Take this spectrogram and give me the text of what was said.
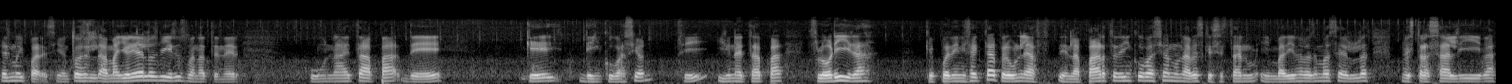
Es muy parecido. Entonces la mayoría de los virus van a tener una etapa de, que, de incubación ¿sí? y una etapa florida que pueden infectar, pero en la parte de incubación, una vez que se están invadiendo las demás células, nuestra saliva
